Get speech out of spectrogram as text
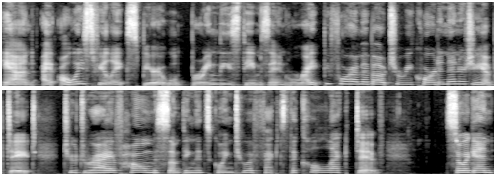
And I always feel like Spirit will bring these themes in right before I'm about to record an energy update to drive home something that's going to affect the collective. So, again,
